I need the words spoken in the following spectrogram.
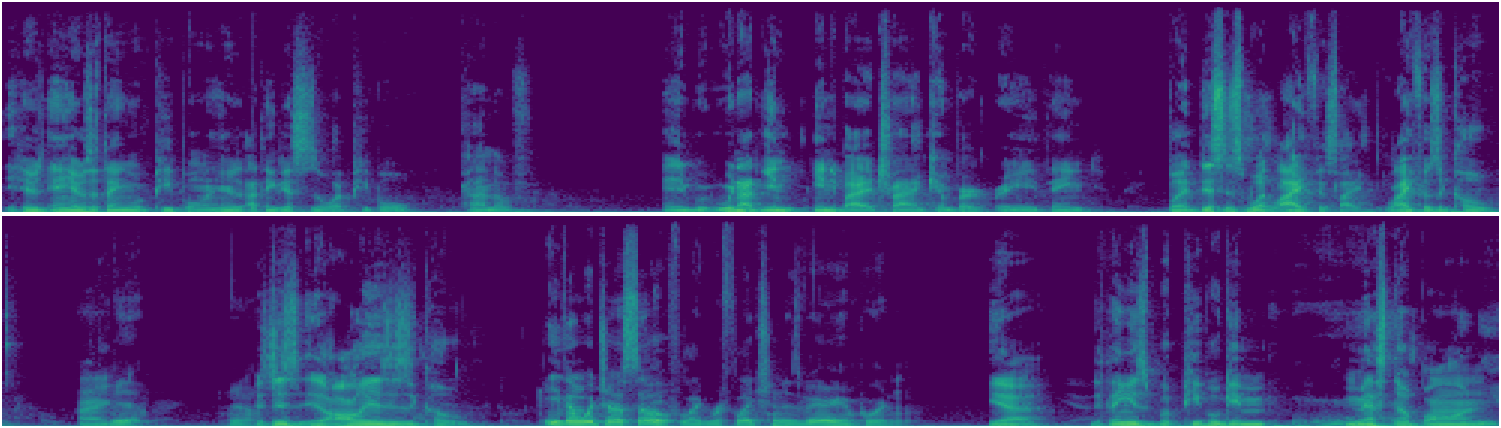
here's and here's the thing with people and here's I think this is what people kind of and we- we're not getting anybody to try and convert or anything but this is what life is like life is a code right Yeah. it's just it, all it is is a code Even with yourself, like reflection is very important. yeah. The thing is what people get messed up on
